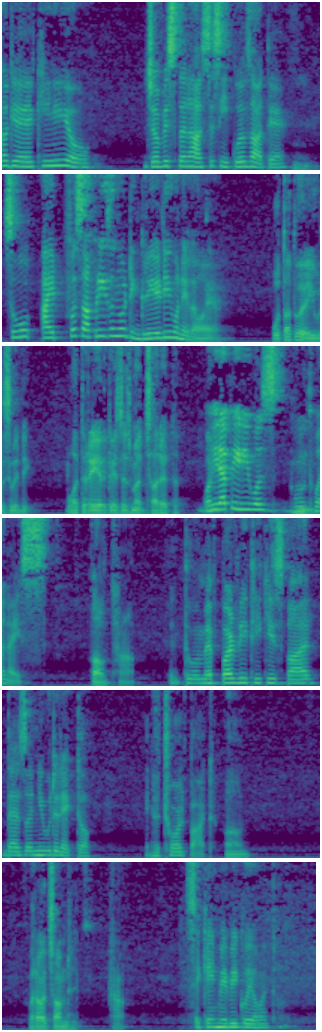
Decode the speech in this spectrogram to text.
देखा गया है कि जब इस तरह से सीक्वल्स आते हैं so I for some reason वो डिग्रेड ही होने लगा है। होता तो है यूजुअली बहुत रेयर केसेस में अच्छा रहता। है और Hera Pheri was both were nice हाँ। हाँ। तो मैं पढ़ रही थी कि इस बार there is a new director in third part हाँ। फरहाद सामने। हाँ। सेकेंड में भी कोई और था।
